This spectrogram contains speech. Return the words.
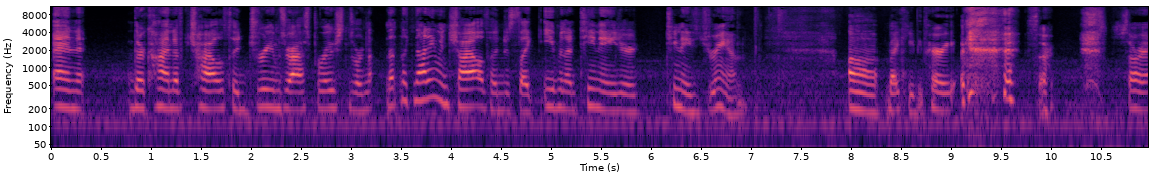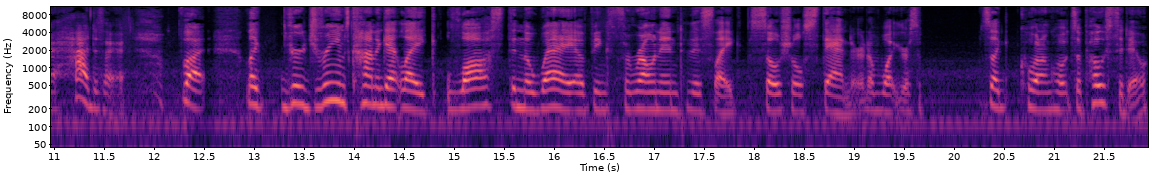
And their kind of childhood dreams or aspirations or not, like not even childhood just like even a teenager teenage dream. Uh, by Katy Perry. Sorry. Sorry I had to say it. But like your dreams kind of get like lost in the way of being thrown into this like social standard of what you're it's like quote unquote supposed to do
